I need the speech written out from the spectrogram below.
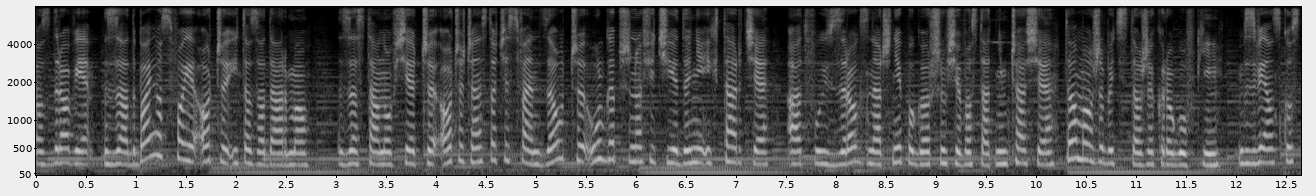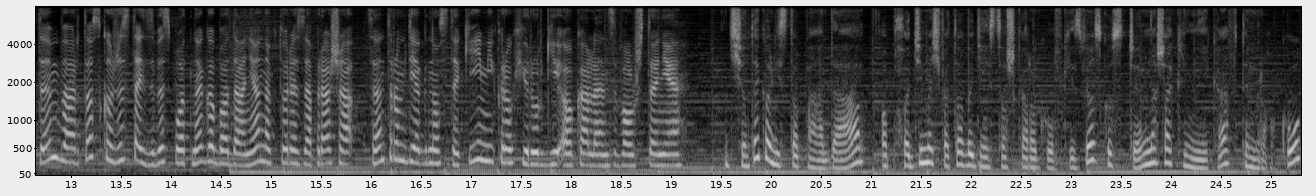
o zdrowie, zadbaj o swoje oczy i to za darmo. Zastanów się, czy oczy często cię swędzą, czy ulgę przynosi ci jedynie ich tarcie, a twój wzrok znacznie pogorszył się w ostatnim czasie. To może być stożek rogówki. W związku z tym warto skorzystać z bezpłatnego badania, na które zaprasza Centrum Diagnostyki i Mikrochirurgii Oka Lens w Olsztynie. 10 listopada obchodzimy Światowy Dzień Stożka Rogówki, w związku z czym nasza klinika w tym roku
